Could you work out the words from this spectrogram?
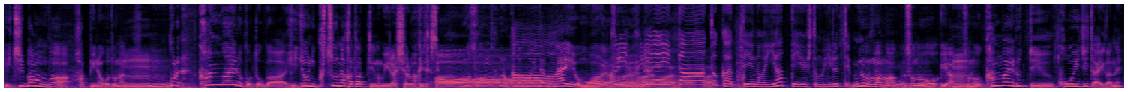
一番はハッピーなことなんです、これ考えることが非常に苦痛な方っていうのもいらっしゃるわけですよ。もうそんなの考えたくないよもう。クリエイターとかっていうのが嫌っていう人もいるっていうことのまあまあそのいや、その考えるっていう行為自体がね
